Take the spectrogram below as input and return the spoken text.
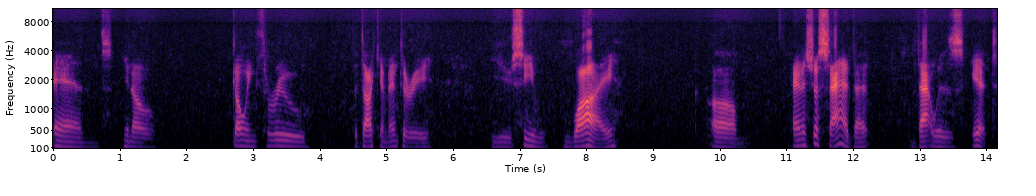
and you know going through the documentary you see why um, and it's just sad that that was it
